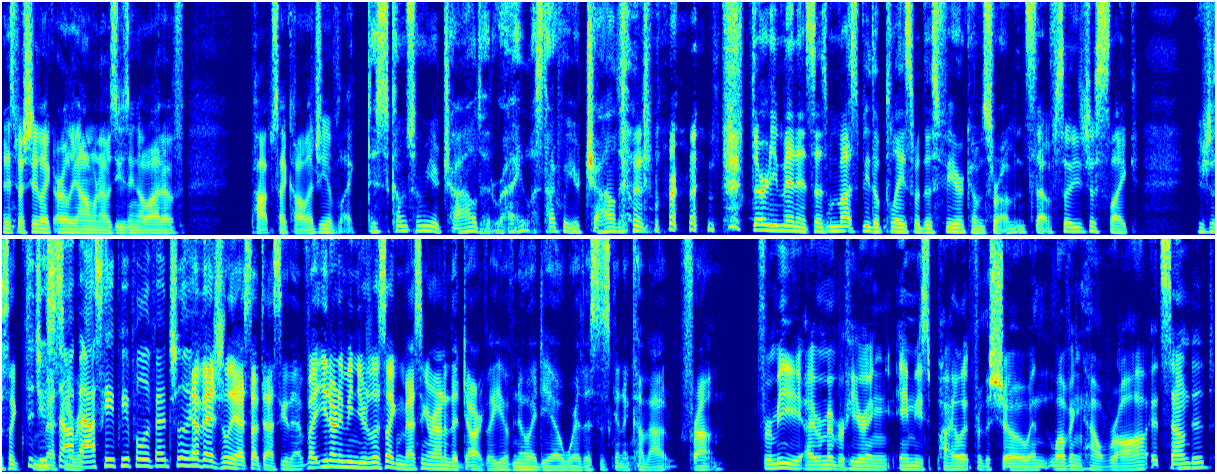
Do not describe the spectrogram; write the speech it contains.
And especially like early on when I was using a lot of pop psychology of like, this comes from your childhood, right? Let's talk about your childhood for 30 minutes. This must be the place where this fear comes from and stuff. So you just like, you're just like, Did you stop around. asking people eventually? Eventually I stopped asking that. But you know what I mean? You're just like messing around in the dark. Like you have no idea where this is going to come out from. For me, I remember hearing Amy's pilot for the show and loving how raw it sounded,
